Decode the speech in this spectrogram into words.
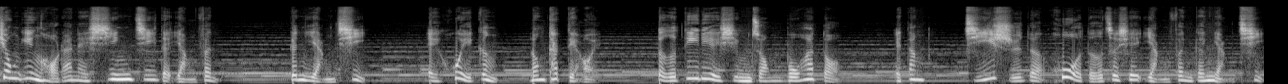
供应好咱的心肌的养分跟氧气，诶，会更。拢塌掉诶，得地裂心脏无法度，会当及时的获得这些养分跟氧气，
